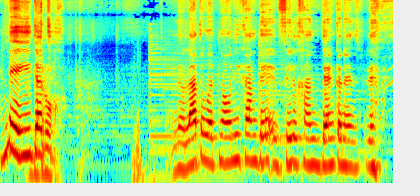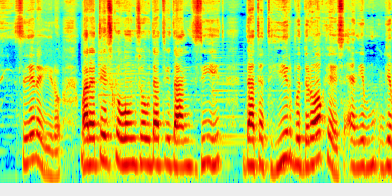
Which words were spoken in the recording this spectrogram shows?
Nee, dat, nou, laten we het nou niet gaan veel gaan denken en seren hier. Maar het is gewoon zo dat je dan ziet dat het hier bedrog is. En je, je,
